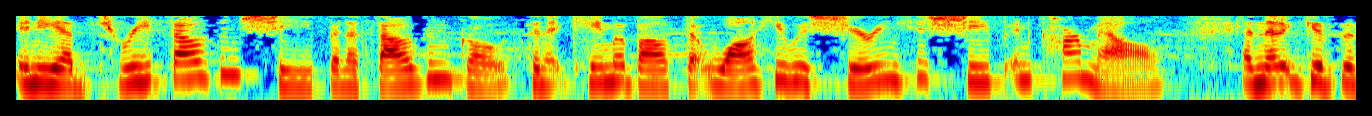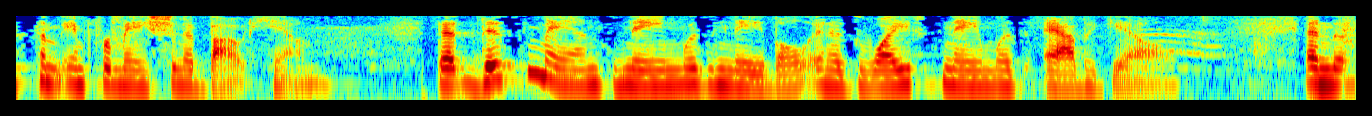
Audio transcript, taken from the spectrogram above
And he had 3,000 sheep and a 1,000 goats. And it came about that while he was shearing his sheep in Carmel, and then it gives us some information about him, that this man's name was Nabal and his wife's name was Abigail. And the,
